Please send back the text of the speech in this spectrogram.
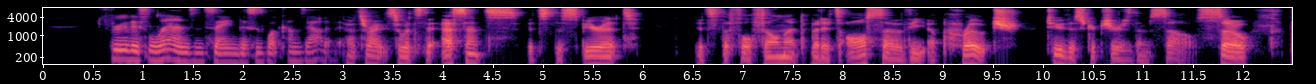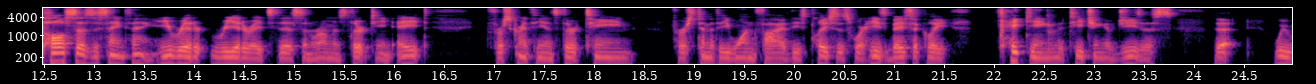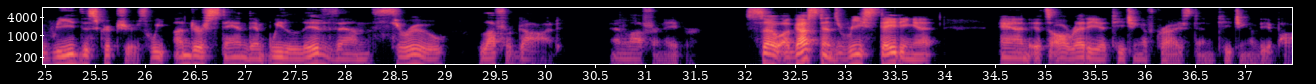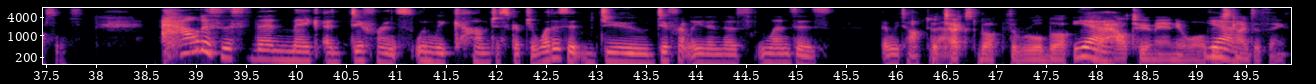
through this lens and saying this is what comes out of it. That's right. So it's the essence, it's the spirit, it's the fulfillment, but it's also the approach to the scriptures themselves. So Paul says the same thing. He reiter- reiterates this in Romans 13 8, 1 Corinthians 13, 1 Timothy 1 5, these places where he's basically taking the teaching of Jesus that We read the scriptures, we understand them, we live them through love for God and love for neighbor. So Augustine's restating it, and it's already a teaching of Christ and teaching of the apostles. How does this then make a difference when we come to Scripture? What does it do differently than those lenses that we talked The about? The textbook, the rule book, Yeah. the how to manual, these Yeah. kinds of things.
